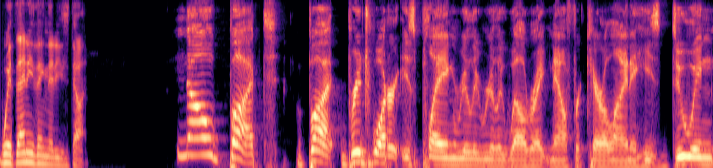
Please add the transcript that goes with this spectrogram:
with anything that he's done. No, but but Bridgewater is playing really really well right now for Carolina. He's doing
